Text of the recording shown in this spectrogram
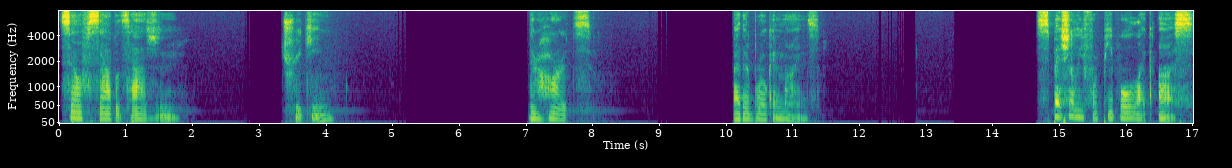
self sabotaging, tricking their hearts by their broken minds. Especially for people like us.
